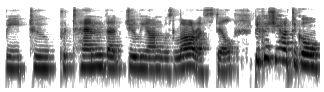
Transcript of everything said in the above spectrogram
be to pretend that Julianne was Lara still, because she had to go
